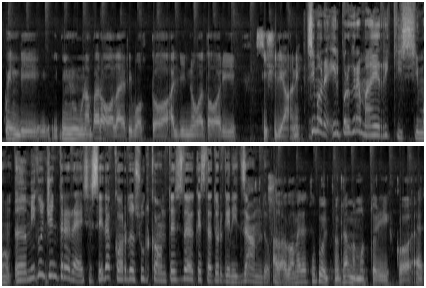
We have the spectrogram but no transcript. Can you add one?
Quindi in una parola è rivolto agli innovatori siciliani. Simone, il programma è ricchissimo. Eh, mi concentrerei, se sei d'accordo, sul contest che state organizzando. Allora, come hai detto tu, il programma è molto ricco e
